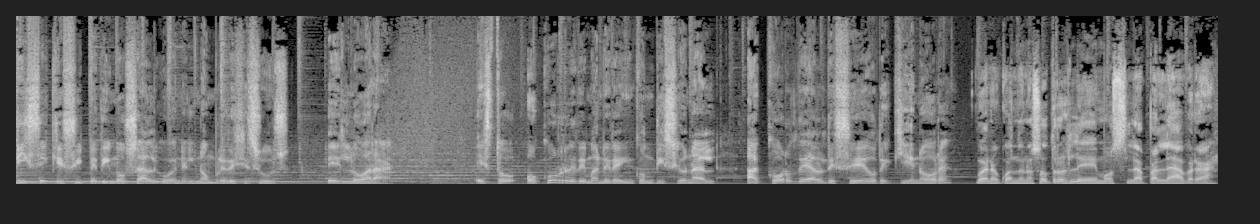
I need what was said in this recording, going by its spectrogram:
dice que si pedimos algo en el nombre de Jesús, Él lo hará. ¿Esto ocurre de manera incondicional, acorde al deseo de quien ora? Bueno, cuando nosotros leemos la palabra,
